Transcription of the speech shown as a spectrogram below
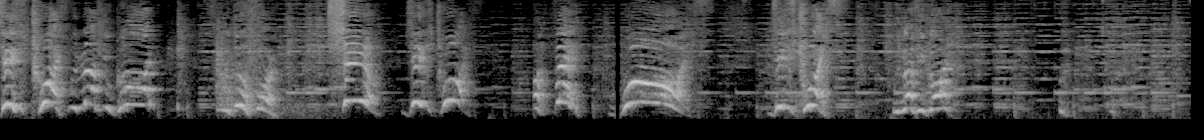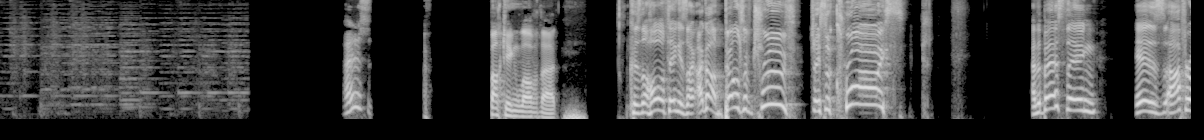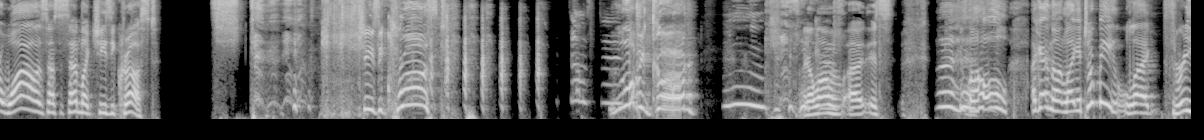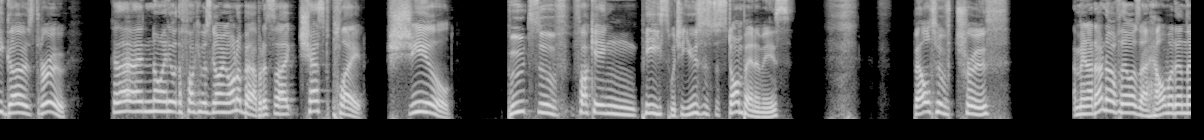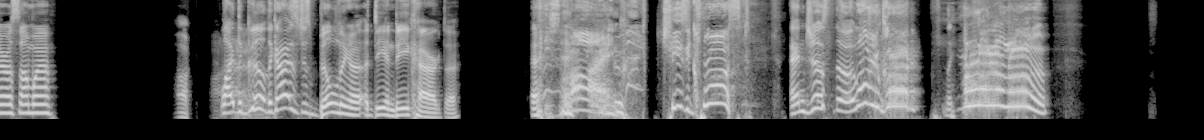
Jesus Christ, we love you, God. We do it for Shield, Jesus Christ, of faith, wars. Jesus Christ, we love you, God. I just Fucking love that. Because the whole thing is like, I got a belt of truth! Jesus Christ! And the best thing is, after a while, it starts to sound like cheesy crust. cheesy crust! love you, God! I love uh, it's the whole again though. Like it took me like three goes through because I had no idea what the fuck he was going on about. But it's like chest plate, shield, boots of fucking peace, which he uses to stomp enemies, belt of truth. I mean, I don't know if there was a helmet in there or somewhere. oh, Like the girl, the guy's just building a D and D character. He's mine, cheesy crust, and just the love you, God. Like,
